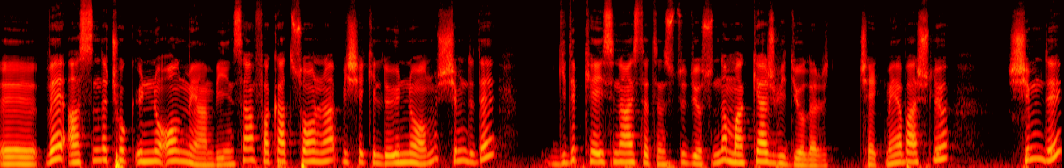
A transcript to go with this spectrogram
Ee, ve aslında çok ünlü olmayan bir insan fakat sonra bir şekilde ünlü olmuş. Şimdi de gidip Casey Neistat'ın stüdyosunda makyaj videoları çekmeye başlıyor. Şimdi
